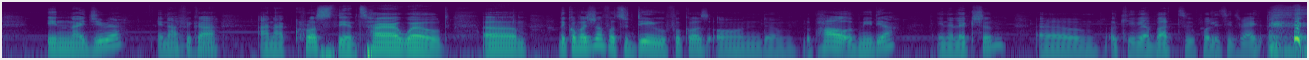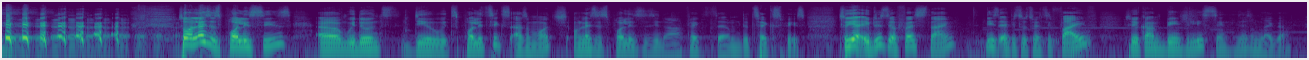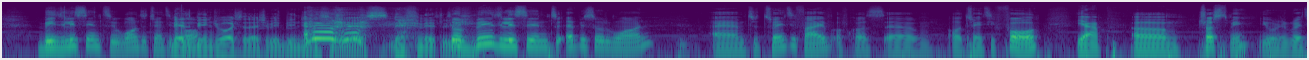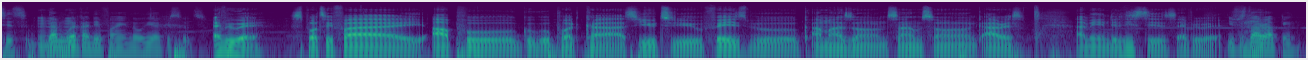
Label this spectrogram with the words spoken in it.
in Nigeria, in Africa, Mm-hmm. and across the entire world. Um, the conversation for today will focus on um, the power of media in election. Um, okay, we are back to politics, right? so unless it's policies, um, we don't deal with politics as much. Unless it's policies, you know, affect um, the tech space. So yeah, if this is your first time, this is episode twenty-five. So you can binge listen. Is that something like that? Binge listen to one to twenty-four. There's binge watch, so there should be binge listen. yes, definitely. So binge listen to episode one, um, to twenty-five, of course, um, or twenty-four. Yeah. Um, trust me, you won't regret it. Then Mhm. where can they find all the episodes? Everywhere. Spotify, Apple, Google Podcasts, YouTube, Facebook, Amazon, Samsung, RS. I mean, the list is everywhere. You should start rapping.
